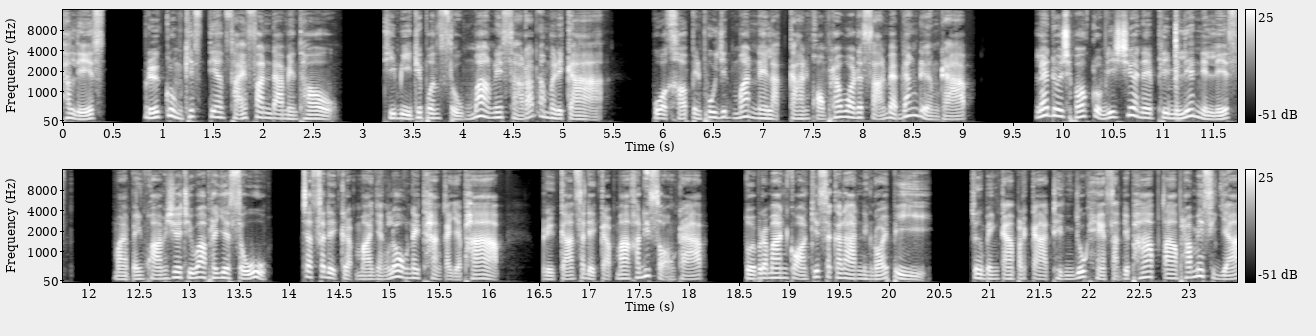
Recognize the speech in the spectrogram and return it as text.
ทัลลิสหรือกลุ่มคริสเตียนสายฟันดาเมนทัลที่มีอิทธิพลสูงมากในสหรัฐอเมริกา พวกเขาเป็นผู้ยึดมั่นในหลักการของพระวรสารแบบดั้งเดิมครับ และโดยเฉพาะกลุ่มที่เชื่อในพรีมิเลียนเนลิสมันเป็นความเชื่อที่ว่าพระเยซูจะเสด็จกลับมาอย่างโลกในทางกายภาพ หรือการเสด็จกลับมาครั้งที่สองครับ โดยประมาณก่อนคริสต์ศักราช100 ปี ซึ่งเป็นการประกาศถึงยุคแห่งสันติภาพตามพระเมสสิยา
